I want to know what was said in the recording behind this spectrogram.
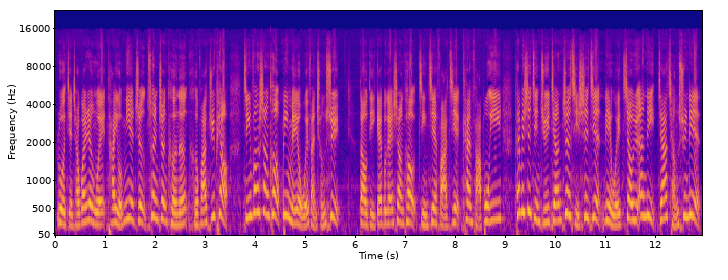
若检察官认为他有灭证篡证可能，核发拘票，警方上铐并没有违反程序。到底该不该上铐？警界、法界看法不一。台北市警局将这起事件列为教育案例，加强训练。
